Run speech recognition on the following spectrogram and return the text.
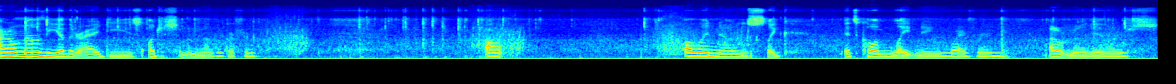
I don't know the other IDs. I'll just summon another griffin. All, all I know is like it's called lightning wyvern. I don't know the others.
